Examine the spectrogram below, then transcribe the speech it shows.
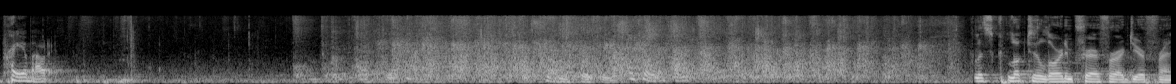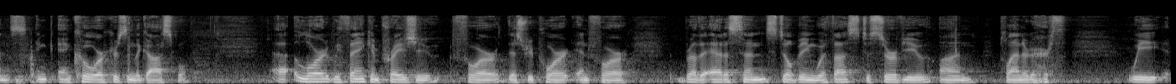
Pray about it. Let's look to the Lord in prayer for our dear friends and, and co workers in the gospel. Uh, Lord, we thank and praise you for this report and for Brother Edison still being with us to serve you on planet Earth. We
